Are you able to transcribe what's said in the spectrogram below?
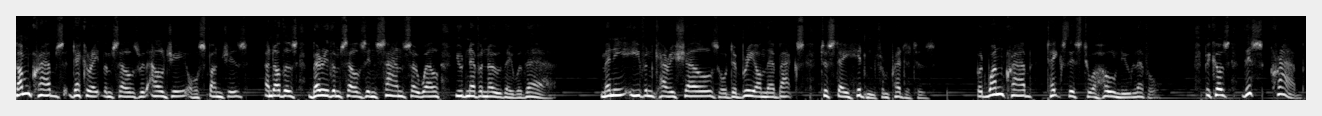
Some crabs decorate themselves with algae or sponges, and others bury themselves in sand so well you'd never know they were there. Many even carry shells or debris on their backs to stay hidden from predators. But one crab takes this to a whole new level. Because this crab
